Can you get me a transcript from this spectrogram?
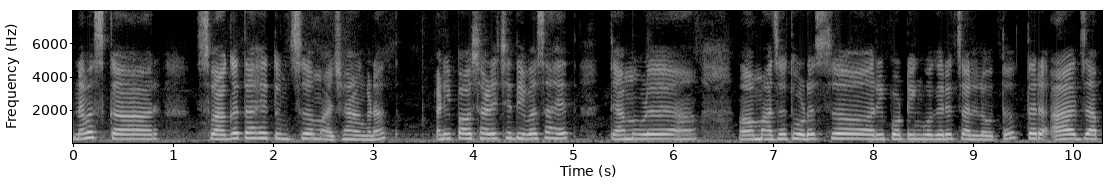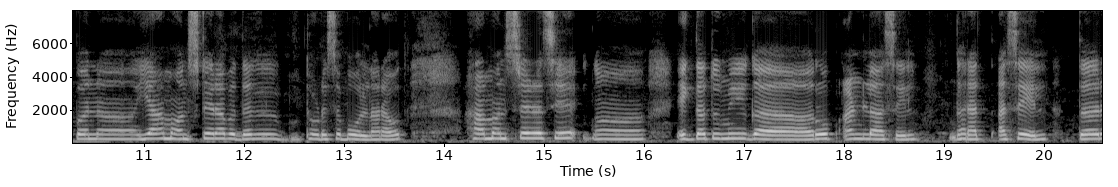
नमस्कार. स्वागत आहे तुमचं माझ्या अंगणात. आणि पावसाळ्याचे दिवस आहेत त्यामुळे माझं थोडंसं रिपोर्टिंग वगैरे चाललं होतं. तर आज आपण या मॉन्स्टेराबद्दल थोडंसं बोलणार आहोत. हा मॉन्स्टेराचे एकदा तुम्ही ग रोप आणलं असेल घरात असेल तर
